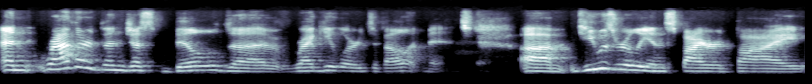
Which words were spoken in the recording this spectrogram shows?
And rather than just build a regular development, um, he was really inspired by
